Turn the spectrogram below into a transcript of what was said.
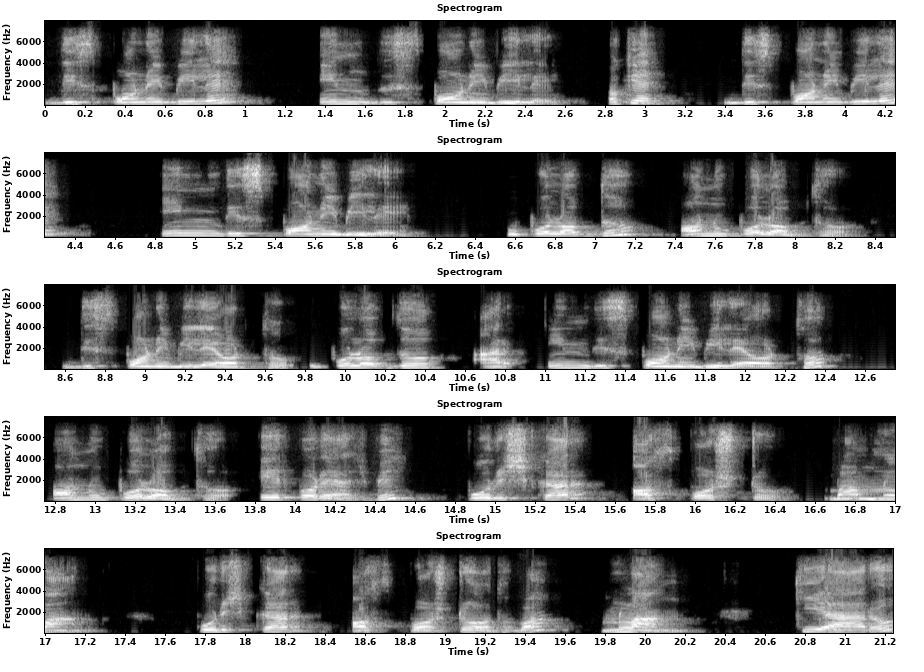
disponible indisponible ওকে disponible, indisponible, উপলব্ধ, অনুপলব্ধ। Disponible অর্থ উপলব্ধ আর indisponible অর্থ অনুপলব্ধ। এরপরে আসবে পরিষ্কার, অস্পষ্ট বা ম্লান। পরিষ্কার, অস্পষ্ট অথবা ম্লান। কিয়ারো,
